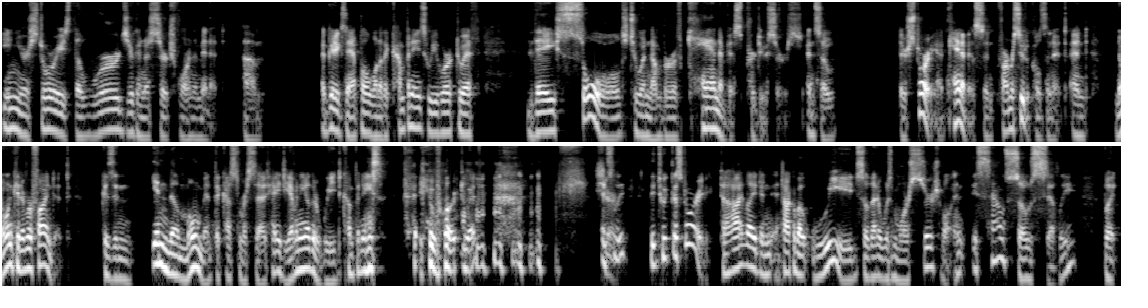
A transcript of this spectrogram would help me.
in your stories the words you're going to search for in a minute. Um, a good example one of the companies we worked with they sold to a number of cannabis producers and so their story had cannabis and pharmaceuticals in it and no one could ever find it because in in the moment the customer said hey do you have any other weed companies that you worked with and so they, they tweaked the story to highlight and, and talk about weed so that it was more searchable and it sounds so silly but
